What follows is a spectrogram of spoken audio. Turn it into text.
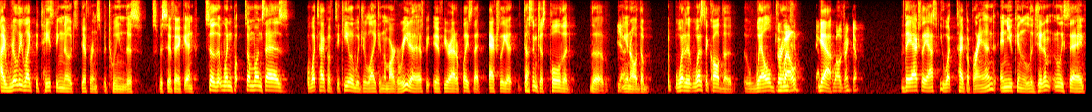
I really like the tasting notes difference between this specific. And so that when someone says, what type of tequila would you like in the margarita if, if you're at a place that actually uh, doesn't just pull the the yeah. you know the what is, what is it called the, the well drink? The well, yep. yeah, well drink. Yep. They actually ask you what type of brand, and you can legitimately say,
